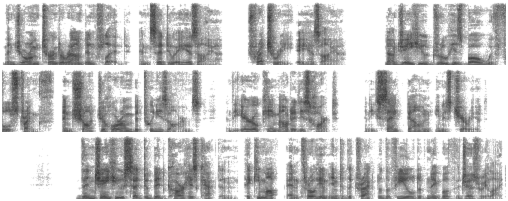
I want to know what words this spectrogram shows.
Then Joram turned around and fled, and said to Ahaziah, Treachery, Ahaziah. Now Jehu drew his bow with full strength, and shot Jehoram between his arms, and the arrow came out at his heart, and he sank down in his chariot. Then Jehu said to Bidkar his captain, Pick him up and throw him into the tract of the field of Naboth the Jezreelite.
